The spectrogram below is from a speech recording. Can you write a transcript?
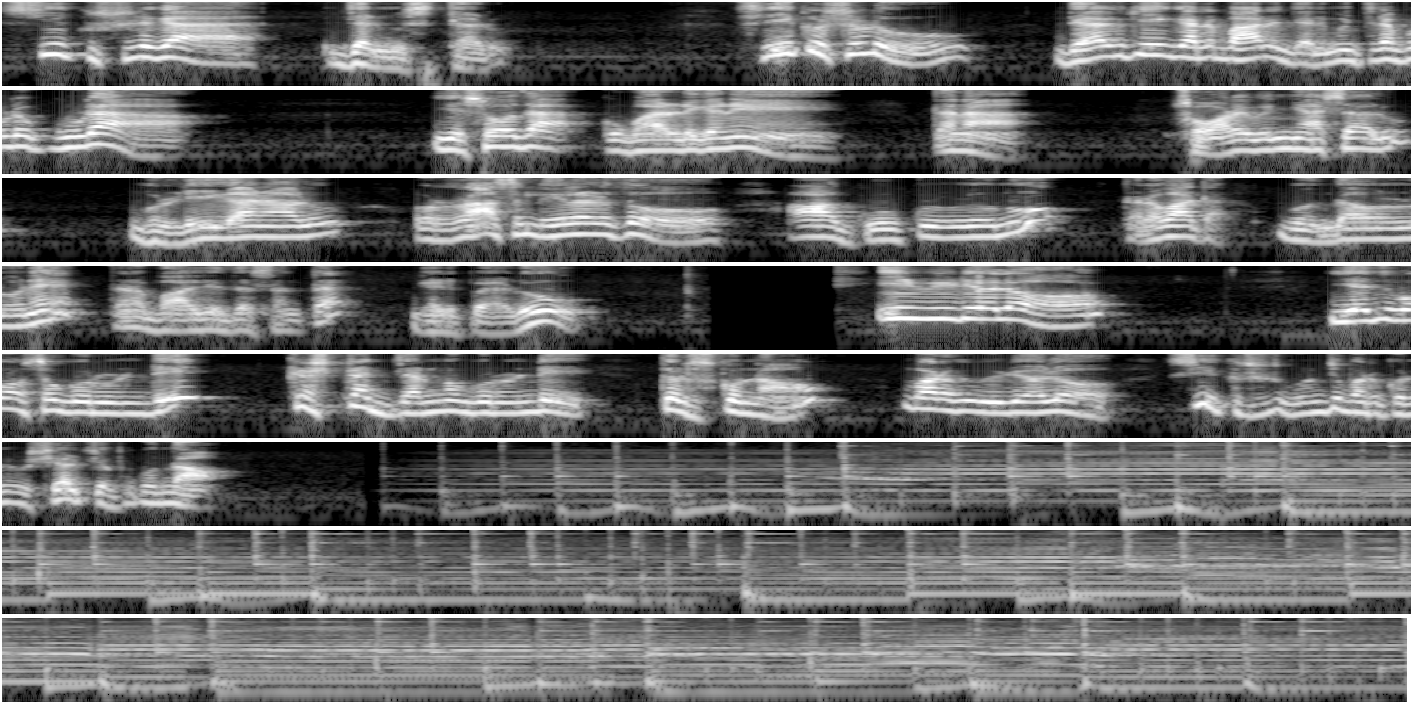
శ్రీకృష్ణుడిగా జన్మిస్తాడు. శ్రీకృష్ణుడు దేవకి గర్భాన్ని జన్మించినప్పుడు కూడా యశోద కుమారుడిగానే తన చోర విన్యాసాలు మురళీగానాలు రాసలీలలతో ఆ గోకులంలోనూ తర్వాత బృందావనంలోనే తన బాల్యదశ అంతా గడిపాడు. ఈ వీడియోలో యజువంశ గురుండి కృష్ణ జన్మ గురుండి తెలుసుకున్నాం. మరొక వీడియోలో శ్రీకృష్ణుడి గురించి మరికొన్ని విషయాలు చెప్పుకుందాం.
